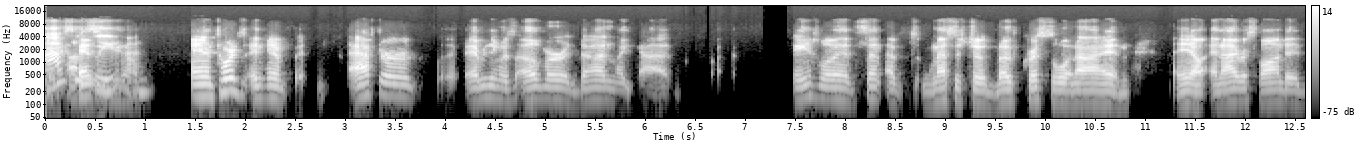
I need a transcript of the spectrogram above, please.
Absolutely. you know. yeah. and towards and you know after everything was over and done, like uh, Angela had sent a message to both Crystal and I, and you know, and I responded,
